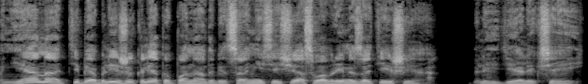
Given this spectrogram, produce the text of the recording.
Мне она от тебя ближе к лету понадобится, а не сейчас во время затишья. Гляди, Алексей,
